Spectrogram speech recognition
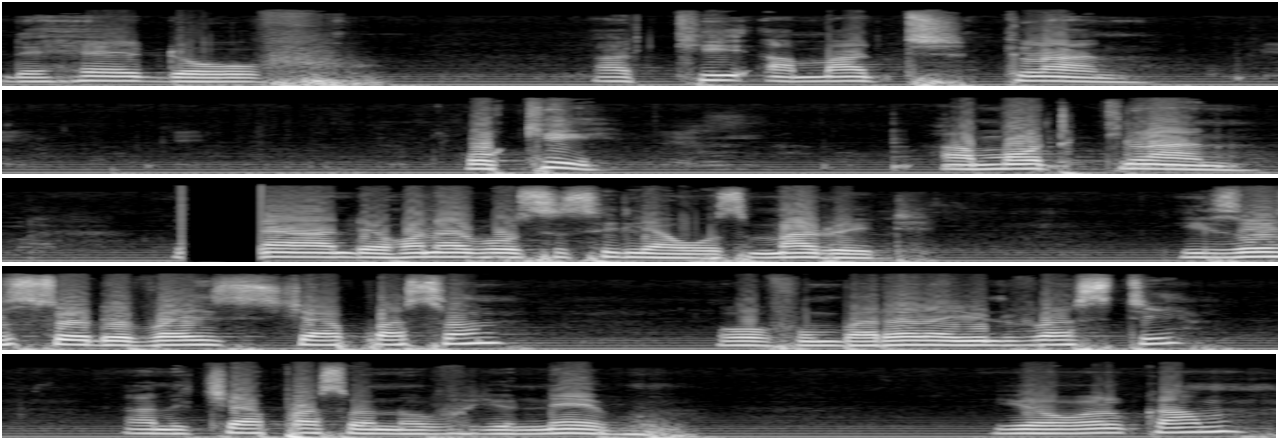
the head of Aki Amat clan. Oki Amat clan, where the Honorable Cecilia was married. He's also the vice chairperson of Mbarara University and the chairperson of UNEB. You're welcome.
